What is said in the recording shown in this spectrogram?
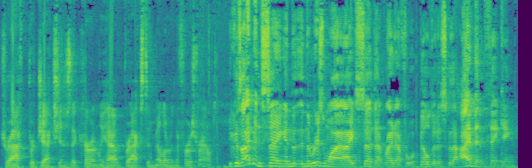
draft projections that currently have Braxton Miller in the first round. Because I've been saying, and the, and the reason why I said that right after what Bill did is because I've been thinking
